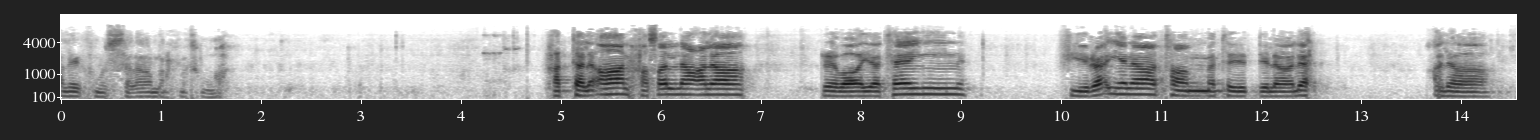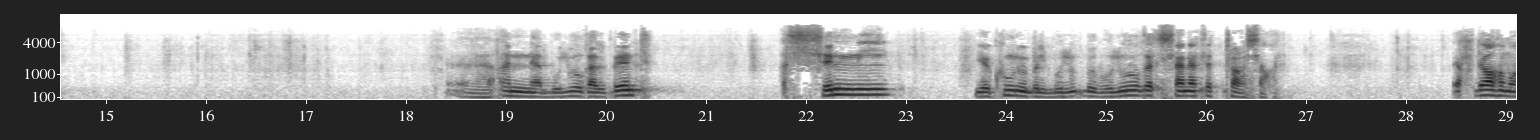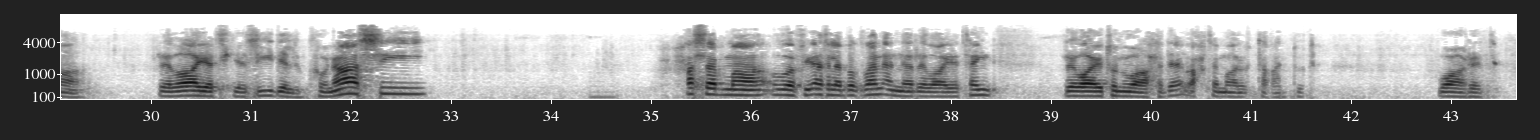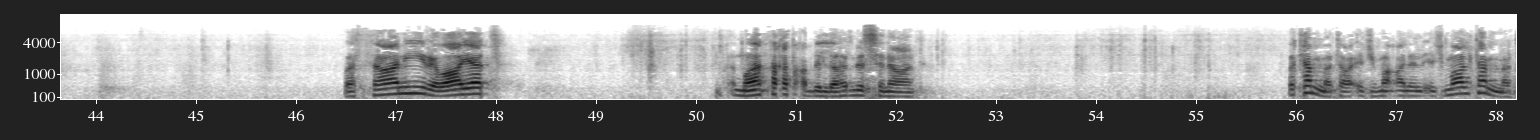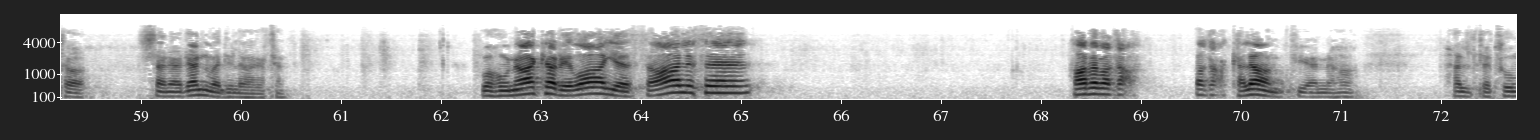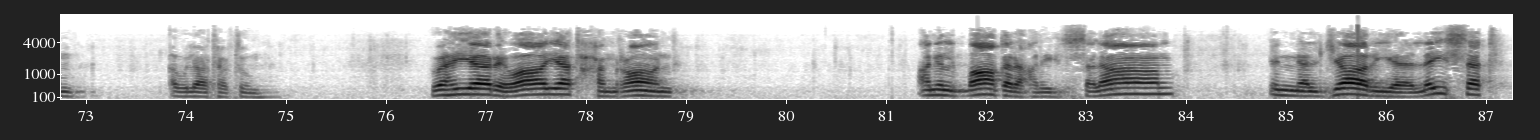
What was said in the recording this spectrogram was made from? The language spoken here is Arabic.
عليكم السلام ورحمة الله. حتى الآن حصلنا على روايتين في رأينا تامة الدلالة على آه، أن بلوغ البنت السني يكون ببلوغ السنة التاسعة. إحداهما رواية يزيد الكناسي حسب ما هو في أغلب الظن أن الروايتين رواية واحدة واحتمال التعدد وارد. والثاني رواية موثقة عبد الله بن السنان وتمتا إجماع على الإجمال تمتا سندا ودلالة وهناك رواية ثالثة. هذا وقع وقع كلام في أنها هل تتم أو لا تتم. وهي رواية حمران عن الباقر عليه السلام. إن الجارية ليست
